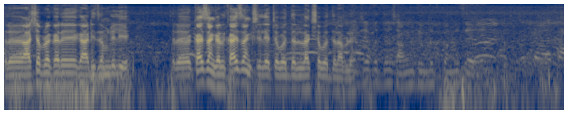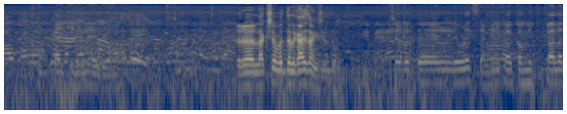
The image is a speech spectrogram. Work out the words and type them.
तर अशा प्रकारे गाडी जमलेली आहे. तर काय सांगाल काय सांगशील याच्याबद्दल लक्षाबद्दल आपल्या त्याच्याबद्दल सांगून तेवढंच कमीच आहे. खूप काय केलेलं आहे त्याला तर लक्षाबद्दल काय सांगशील तू? त्याच्याबद्दल एवढंच सांगेल का कमी कालात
